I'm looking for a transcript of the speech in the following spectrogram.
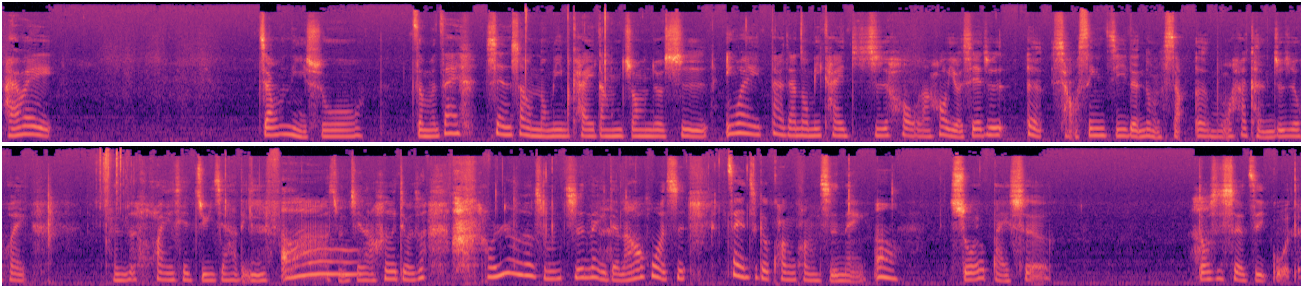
还会教你说怎么在线上农民开当中，就是因为大家饮み会之后，然后有些就是恶小心机的那种小恶魔，他可能就是会。可能是换一些居家的衣服啊，oh. 什么之类的，喝酒说啊 好热啊什么之类的，然后或者是在这个框框之内，嗯，oh. 所有摆设都是设计过的。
